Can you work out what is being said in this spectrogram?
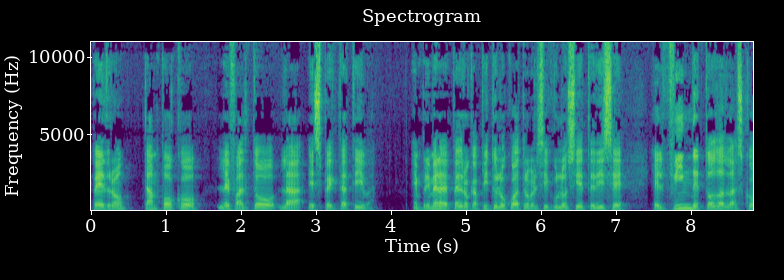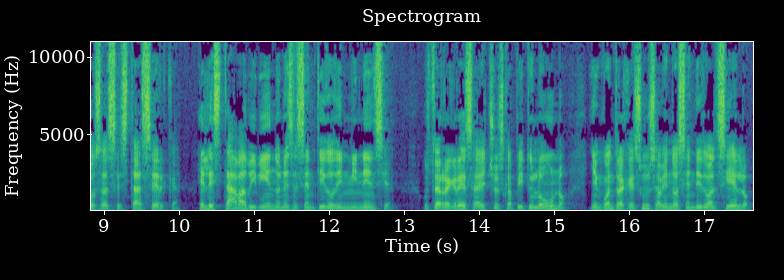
Pedro tampoco le faltó la expectativa. En primera de Pedro capítulo 4 versículo 7 dice, el fin de todas las cosas está cerca. Él estaba viviendo en ese sentido de inminencia. Usted regresa a Hechos capítulo 1 y encuentra a Jesús habiendo ascendido al cielo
